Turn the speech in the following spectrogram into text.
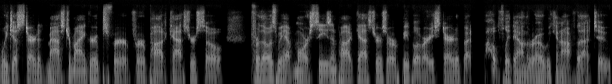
We just started mastermind groups for for podcasters. So for those, we have more seasoned podcasters or people have already started, but hopefully down the road we can offer that to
